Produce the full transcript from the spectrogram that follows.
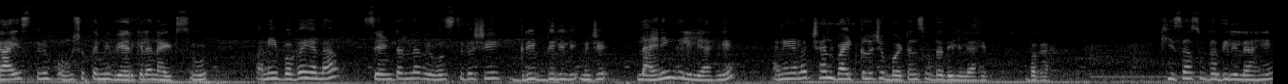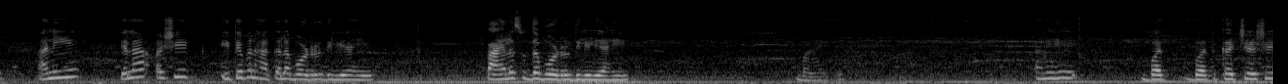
गाईस तुम्ही बघू शकता मी वेअर केला नाईट सूट आणि बघा याला सेंटरला व्यवस्थित अशी ग्रीप दिलेली म्हणजे लायनिंग दिलेली आहे. आणि याला छान व्हाईट कलरचे बटनसुद्धा दिलेले आहेत. बघा खिसासुद्धा दिलेला आहे. आणि याला अशी एक- इथे पण हाताला बॉर्डर दिली आहे. पायालासुद्धा बॉर्डर दिलेली आहे. बघा इथे. आणि हे बद बदकाची अशी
